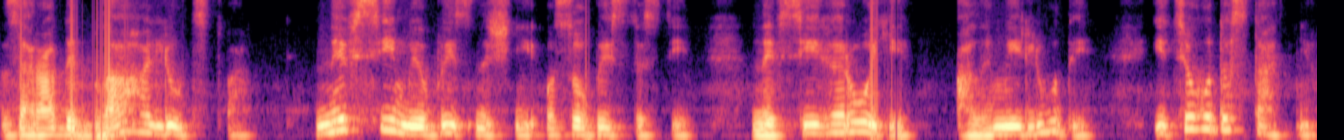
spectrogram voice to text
заради блага людства. Не всі ми визначні особистості, не всі герої, але ми люди, і цього достатньо.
